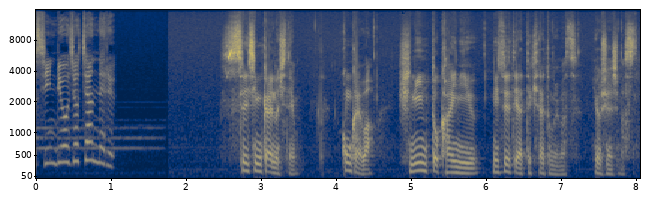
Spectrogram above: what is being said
診療所チャンネル精神科医の視点今回は避妊と介入についてやっていきたいと思いますよろしくお願いします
